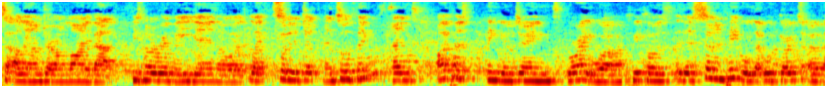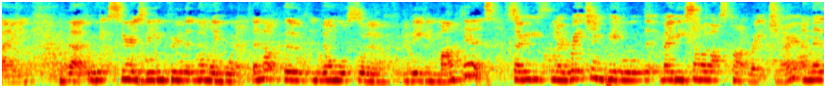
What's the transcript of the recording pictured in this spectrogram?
to Alejandro online about he's not a real vegan or like sort of judgmental things and I personally think you're doing great work because there's certain people that would go to Urbane that would experience vegan food that normally wouldn't. They're not the normal sort of vegan market. So he's, you know, reaching people that maybe some of us can't reach, you know. And there's,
